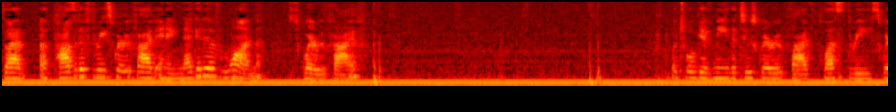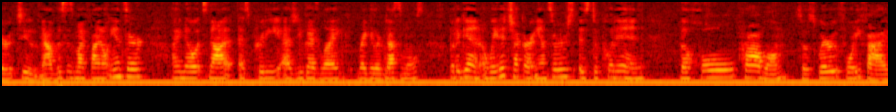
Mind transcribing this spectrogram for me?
So I have a positive 3 square root 5 and a negative 1 square root 5. which will give me the 2 square root 5 plus 3 square root 2. Now this is my final answer. I know it's not as pretty as you guys like regular decimals, but again, a way to check our answers is to put in the whole problem, so square root 45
